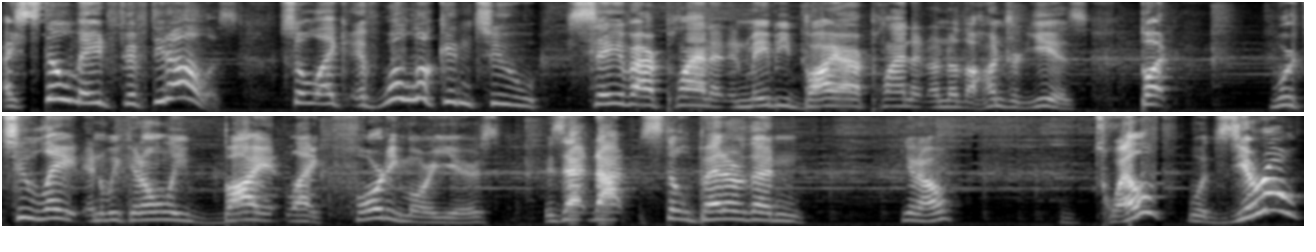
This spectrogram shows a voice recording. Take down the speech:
I still made $50. So, like, if we're looking to save our planet and maybe buy our planet another 100 years, but we're too late and we can only buy it like 40 more years, is that not still better than, you know, 12? What, zero?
